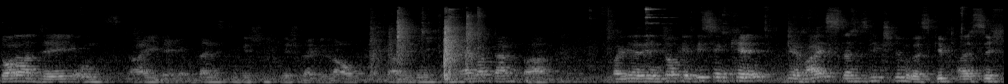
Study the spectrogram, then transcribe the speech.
Dollar Day und Friday. Und dann ist die Geschichte hier schon wieder gelaufen. Dafür bin ich sehr dankbar. Weil wer den Job hier ein bisschen kennt, der weiß, dass es nichts Schlimmeres gibt, als sich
